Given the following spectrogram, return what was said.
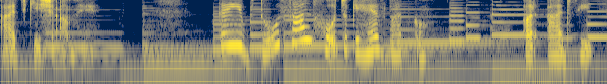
आज की शाम है। करीब दो साल हो चुके हैं इस बात को। और आज भी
